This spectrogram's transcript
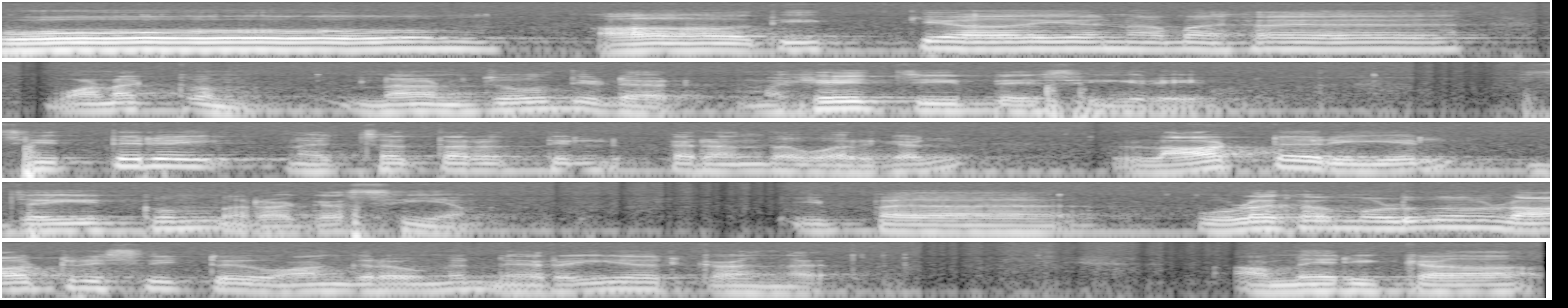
ஓம் ஆதித்யாய நமக. வணக்கம் நான் ஜோதிடர் மகேஷ்ஜி பேசுகிறேன். சித்திரை நட்சத்திரத்தில் பிறந்தவர்கள் லாட்டரியில் ஜெயிக்கும் ரகசியம். இப்போ உலகம் முழுதும் லாட்ரி சீட்டு வாங்குறவங்க நிறைய இருக்காங்க. அமெரிக்கா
